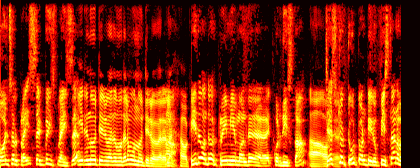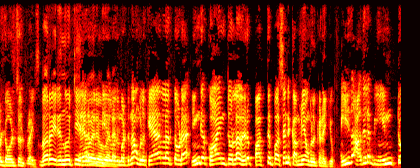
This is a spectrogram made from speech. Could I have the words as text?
wholesale price set piece price இருநூற்றி இருபது முதல் முன்னூற்றி இருபது வரை இது வந்து ஒரு பிரீமியம் வந்து குர்தீஸ் தான். ஜஸ்ட் டூ டுவெண்ட்டி ருபீஸ் தான் நம்மள்ட்ட ஹோல்சேல் பிரைஸ் வெறும் இருநூத்தி இருபது மட்டும்தான். உங்களுக்கு கேரளத்தோட இங்க கோயம்புத்தூர்ல வெறும் பத்து பர்சன்ட் கம்மியா உங்களுக்கு கிடைக்கும். இது அதுல இன்டு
